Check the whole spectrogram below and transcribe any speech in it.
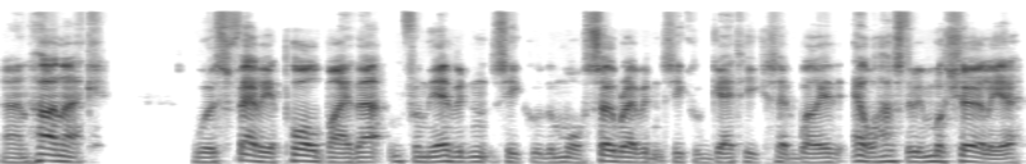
And Harnack was fairly appalled by that. And from the evidence he could, the more sober evidence he could get, he said, well, it, it has to be much earlier.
